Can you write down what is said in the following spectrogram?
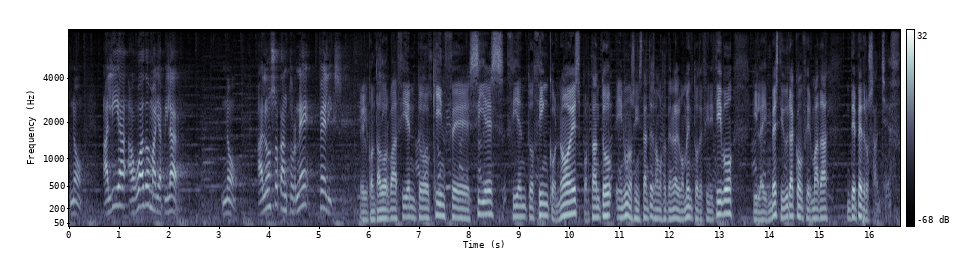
No. Alía Aguado María Pilar. No. Alonso Canturné Félix. El contador va a 115 síes, 105 noes, por tanto, en unos instantes vamos a tener el momento definitivo y la investidura confirmada de Pedro Sánchez.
